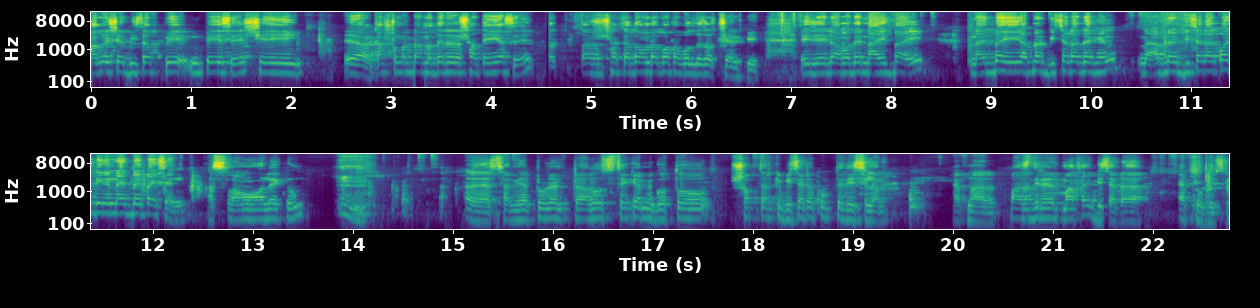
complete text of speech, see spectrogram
মালয়েশিয়ার ভিসা পেয়েছে সেই কাস্টমারটা আমাদের সাথেই আছে। তার সাক্ষাৎ আমরা কথা বলতে চাচ্ছি আর কি। এই যে এটা আমাদের নাইট ভাই। নাইট ভাই, আপনার ভিসাটা দেখেন। আপনার ভিসাটা কয়দিনের নাইট ভাই পাইছেন? আসসালামু আলাইকুম। সামিয়া ট্যুর অ্যান্ড ট্রাভেলস থেকে আমি গত সপ্তাহে কি ভিসাটা করতে দিয়েছিলাম। আপনার পাঁচ দিনের মাথায় ভিসাটা অ্যাপ্রুভ হয়েছে।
